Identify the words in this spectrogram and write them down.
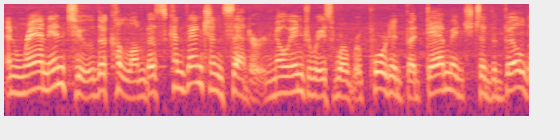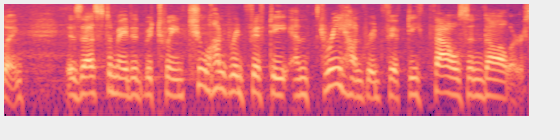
and ran into the Columbus Convention Center. No injuries were reported, but damage to the building is estimated between 250 and 350 thousand dollars.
